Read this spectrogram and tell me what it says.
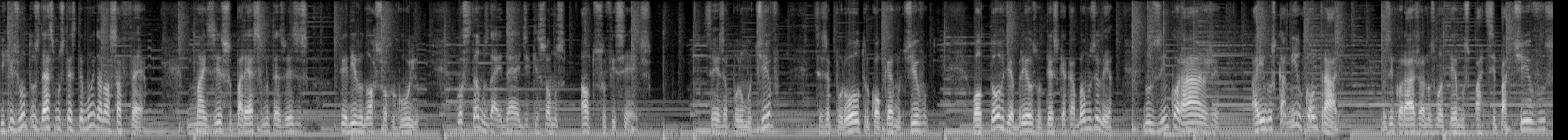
e que juntos dessemos testemunho da nossa fé. Mas isso parece muitas vezes ferir o nosso orgulho. Gostamos da ideia de que somos autossuficientes. Seja por um motivo, seja por outro, qualquer motivo, o autor de Hebreus, no texto que acabamos de ler, nos encoraja a ir nos caminho contrário nos encoraja a nos mantermos participativos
